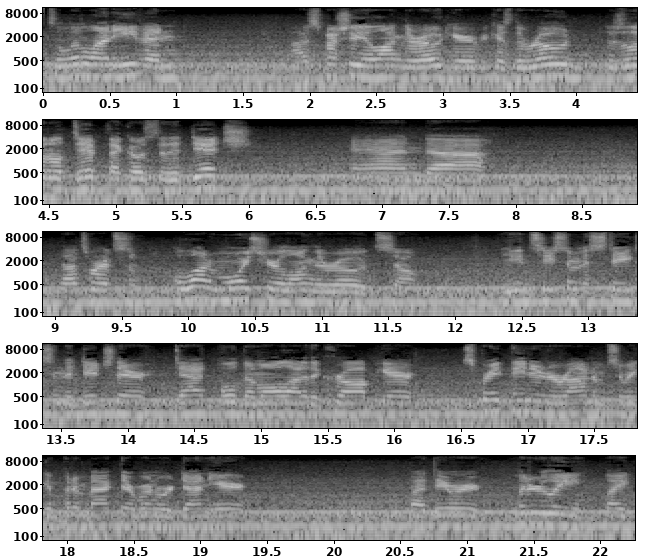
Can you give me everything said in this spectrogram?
It's a little uneven, uh, especially along the road here because the road, there's a little dip that goes to the ditch and uh, that's where it's a lot of moisture along the road. So you can see some of the stakes in the ditch there. Dad pulled them all out of the crop here spray painted around them so we can put them back there when we're done here. But they were literally like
